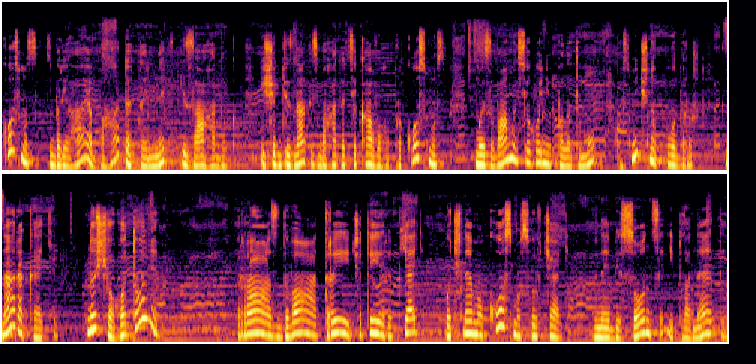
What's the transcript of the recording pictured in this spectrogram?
Космос зберігає багато таємниць і загадок. І щоб дізнатись багато цікавого про космос, ми з вами сьогодні полетимо в космічну подорож на ракеті. Ну що, готові? Раз, два, три, чотири, п'ять. Почнемо космос вивчать. В небі сонце і планети,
